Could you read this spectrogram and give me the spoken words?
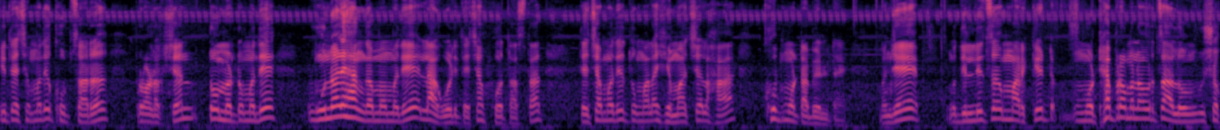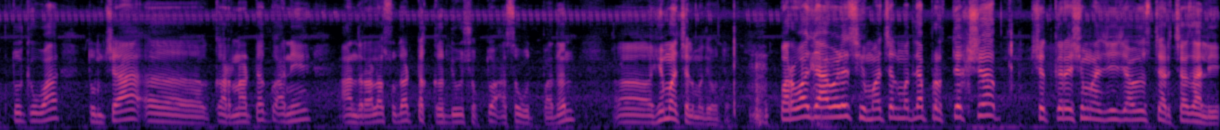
की त्याच्यामध्ये खूप सारं प्रोडक्शन टोमॅटोमध्ये उन्हाळी हंगामामध्ये लागवडी त्याच्या होत असतात. त्याच्यामध्ये तुम्हाला हिमाचल हा खूप मोठा बेल्ट आहे. म्हणजे दिल्लीचं मार्केट मोठ्या प्रमाणावर चालवू शकतो किंवा तुमच्या कर्नाटक आणि आंध्रालासुद्धा टक्कर देऊ शकतो असं उत्पादन हिमाचलमध्ये होतो. परवा ज्यावेळेस हिमाचलमधल्या प्रत्यक्ष शेतकऱ्याशी माझी ज्यावेळेस चर्चा झाली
